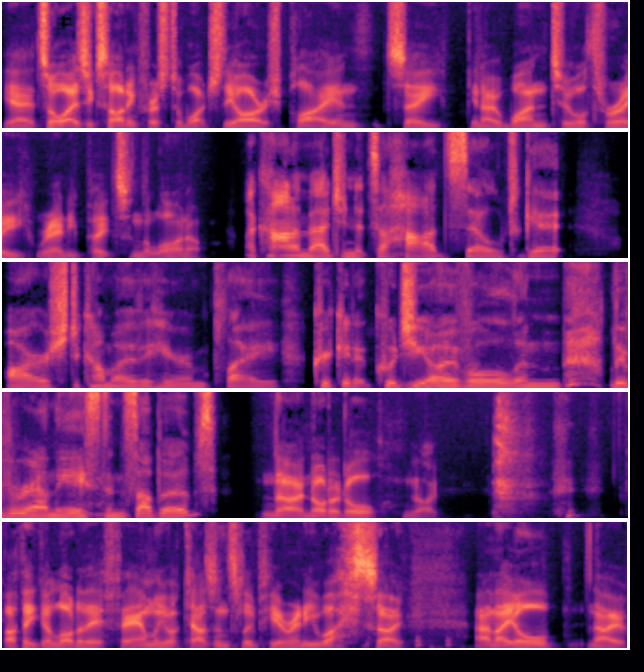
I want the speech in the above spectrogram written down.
yeah, it's always exciting for us to watch the Irish play and see, you know, one, two, or three Randy Petes in the lineup. I can't imagine it's a hard sell to get Irish to come over here and play cricket at Coogee Oval and live around the eastern suburbs. No, not at all. Like, I think a lot of their family or cousins live here anyway. So, and they all know,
